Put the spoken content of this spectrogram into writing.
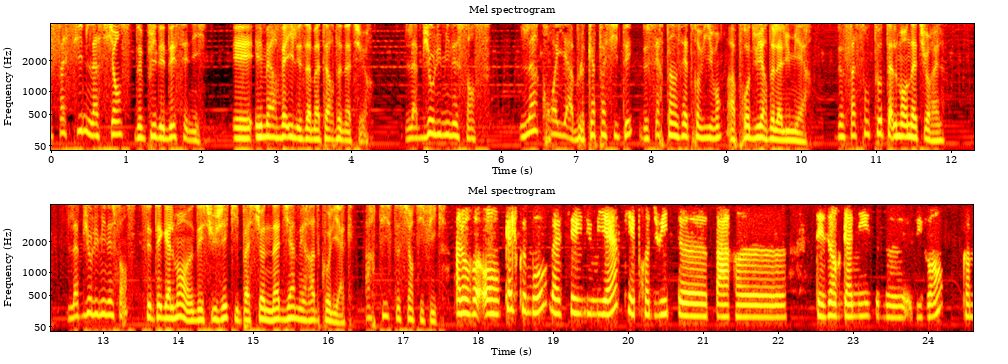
fascine la science depuis des décennies et émerveille les amateurs de nature. La bioluminescence, l'incroyable capacité de certains êtres vivants à produire de la lumière de façon totalement naturelle. La bioluminescence, c'est également un des sujets qui passionne Nadia Merad-Koliak, artiste scientifique. Alors, en quelques mots, ben, c'est une lumière qui est produite euh, par euh, des organismes vivants, comme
